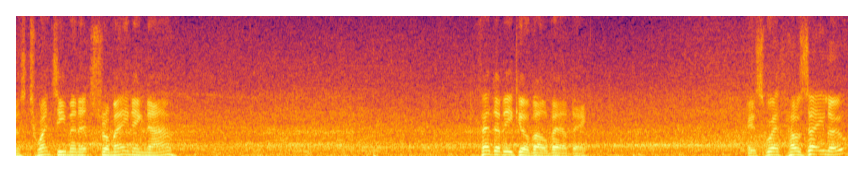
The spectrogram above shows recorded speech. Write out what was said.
Just 20 minutes remaining now. Federico Valverde. It's with Joselu.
